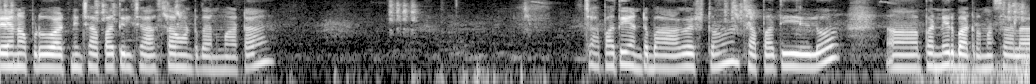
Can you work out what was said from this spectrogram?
లేనప్పుడు వాటిని చపాతీలు చేస్తూ ఉంటుంది అనమాట చపాతీ అంటే బాగా ఇష్టం. చపాతీలో పన్నీర్ బటర్ మసాలా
